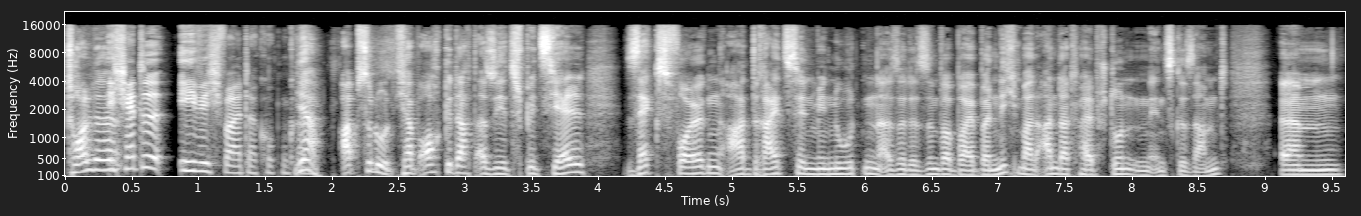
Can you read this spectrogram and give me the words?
Tolle. Ich hätte ewig weiter gucken können. Ja, absolut. Ich habe auch gedacht, also jetzt speziell sechs Folgen, a 13 Minuten, also da sind wir bei, bei nicht mal anderthalb Stunden insgesamt. Ähm,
